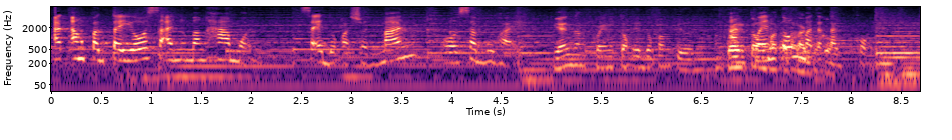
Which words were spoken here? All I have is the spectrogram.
At ang pagtayo sa anumang hamon, sa edukasyon man o sa buhay. Yan ang kwentong Edo Campion, Ang Kwentong kwentong matatag ko. matatag ko.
